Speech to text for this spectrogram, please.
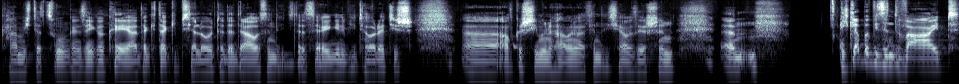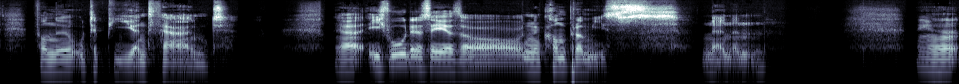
kam ich dazu und kann sagen, okay, ja, da, da gibt's ja Leute da draußen, die das ja irgendwie theoretisch äh, aufgeschrieben haben, das finde ich auch sehr schön. Ähm, ich glaube, wir sind weit von der Utopie entfernt. Ja, ich würde es eher so einen Kompromiss nennen. Ja.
